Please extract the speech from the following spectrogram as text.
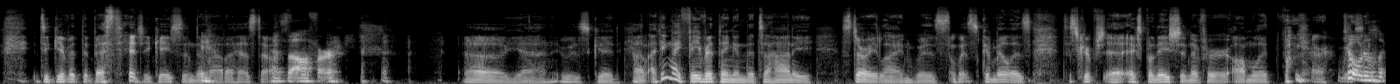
to give it the best education Nevada has to offer. the offer. Oh yeah, it was good. Um, I think my favorite thing in the Tahani storyline was was Camilla's description uh, explanation of her omelet bar. Totally.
